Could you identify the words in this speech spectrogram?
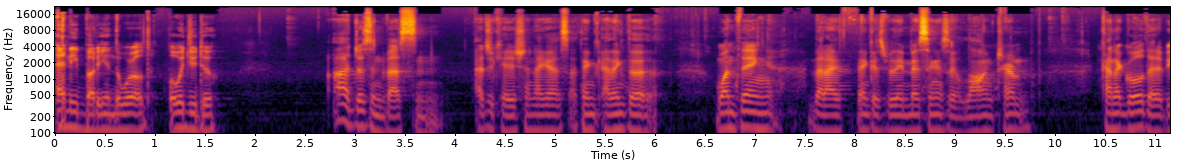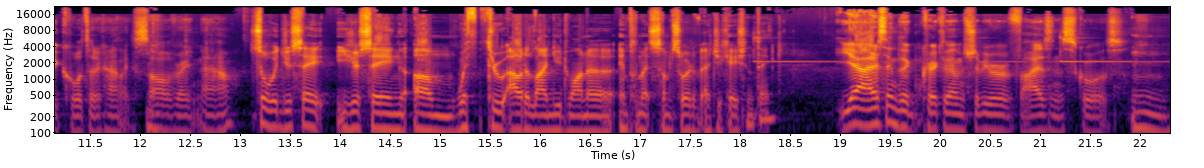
anybody in the world. What would you do? I just invest in education. I guess. I think. I think the one thing that I think is really missing is a long term kind of goal that it'd be cool to kind of like solve right now. So would you say you're saying um with through out of line you'd want to implement some sort of education thing? Yeah, I just think the curriculum should be revised in schools Mm.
